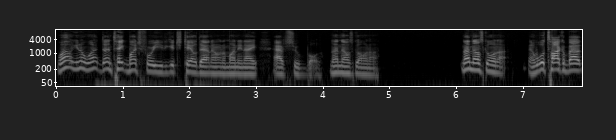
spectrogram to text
Well, you know what? Doesn't take much for you to get your tail down there on a Monday night after Super Bowl. Nothing else going on. Nothing else going on. And we'll talk about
